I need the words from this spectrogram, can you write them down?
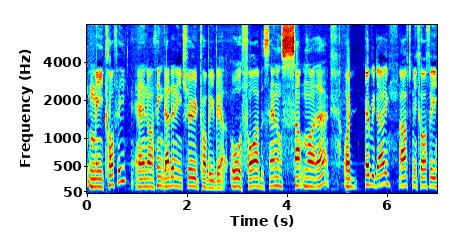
me coffee, and I think that only chewed probably about all five percent or something like that. I'd every day after me coffee,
